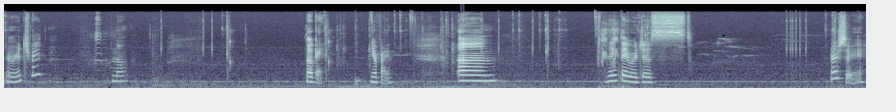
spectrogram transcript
Enrichment? No. Okay. You're fine. Um, I think they were just nursery.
